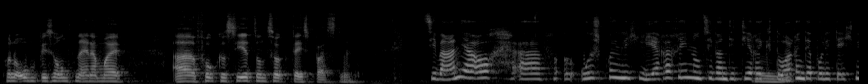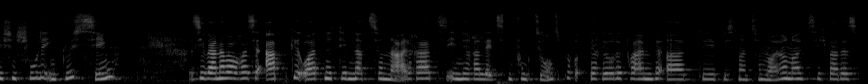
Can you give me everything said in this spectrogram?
von oben bis unten einmal äh, fokussiert und sagt, das passt nicht. Sie waren ja auch äh, ursprünglich Lehrerin und Sie waren die Direktorin mhm. der Polytechnischen Schule in Güssing. Sie waren aber auch als Abgeordnete im Nationalrat in Ihrer letzten Funktionsperiode, vor allem äh, die bis 1999 war das,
